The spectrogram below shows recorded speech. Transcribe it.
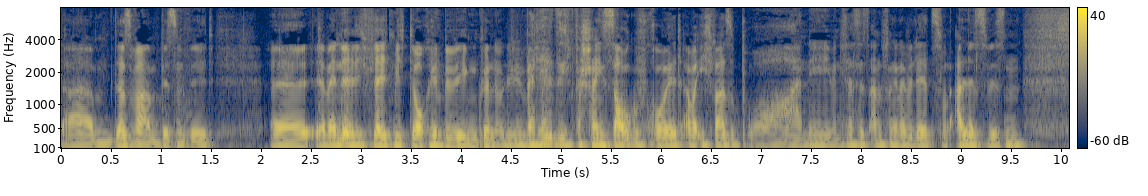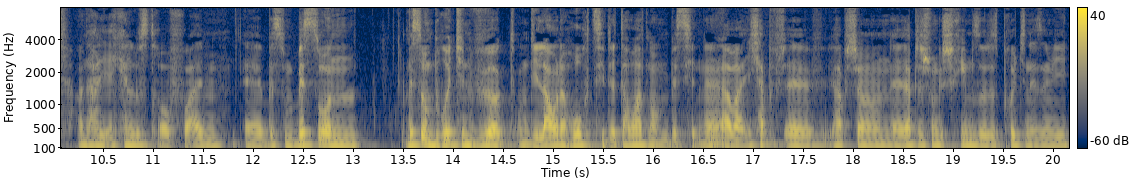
Ähm, das war ein bisschen wild. Äh, am Ende hätte ich vielleicht mich doch hinbewegen können. Und weil hätte sich wahrscheinlich sau gefreut, aber ich war so, boah, nee, wenn ich das jetzt anfange, dann will er jetzt so alles wissen. Und da hatte ich echt keine Lust drauf. Vor allem, äh, bis, bis so ein bis so ein Brötchen wirkt und die Laune hochzieht, das dauert noch ein bisschen, ne? Aber ich habe äh, hab schon, äh, hab das schon geschrieben, so das Brötchen ist irgendwie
